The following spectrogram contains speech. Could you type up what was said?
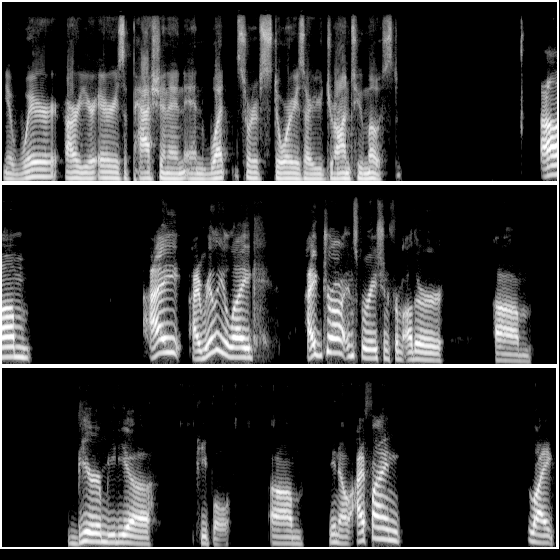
you know where are your areas of passion and and what sort of stories are you drawn to most um i i really like i draw inspiration from other um beer media people um you know i find like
